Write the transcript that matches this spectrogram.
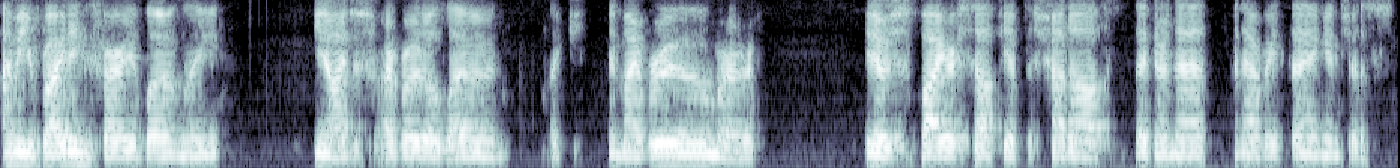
I mean, writing's very lonely. You know, I just I wrote alone, like in my room or you know, just by yourself. You have to shut off the internet and everything and just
